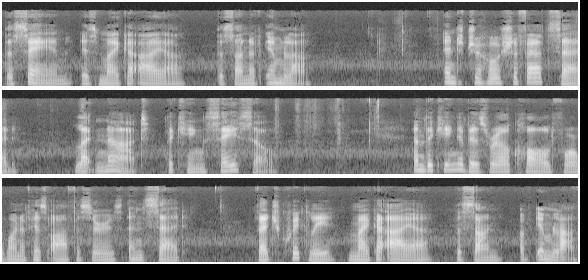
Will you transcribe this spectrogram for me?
The same is Micaiah, the son of Imlah. And Jehoshaphat said, Let not the king say so. And the king of Israel called for one of his officers, and said, Fetch quickly Micaiah, the son of Imlah.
